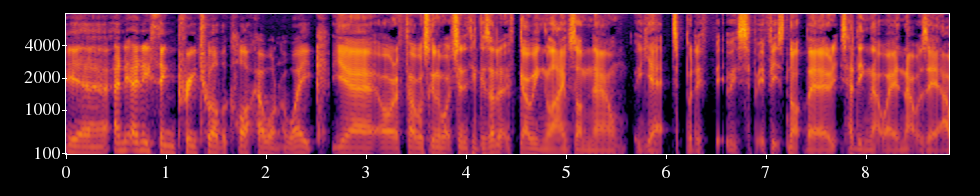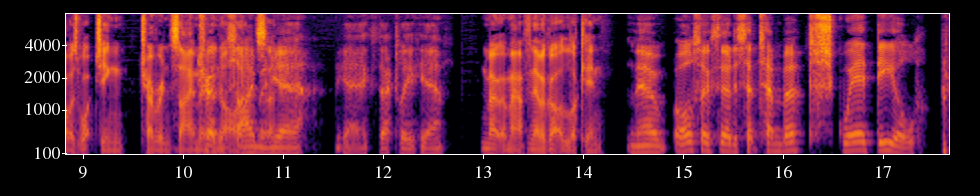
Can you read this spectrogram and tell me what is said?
yeah. Any, anything pre 12 o'clock, I want awake. yeah, or if I was going to watch anything, because I don't know if Going Live's on now yet, but if it's if it's not there, it's heading that way, and that was it. I was watching Trevor and Simon. Trevor and and all that, Simon, so yeah. Yeah, exactly. Yeah. Motormouth never got a look in. Now, also 3rd of September, Square Deal.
